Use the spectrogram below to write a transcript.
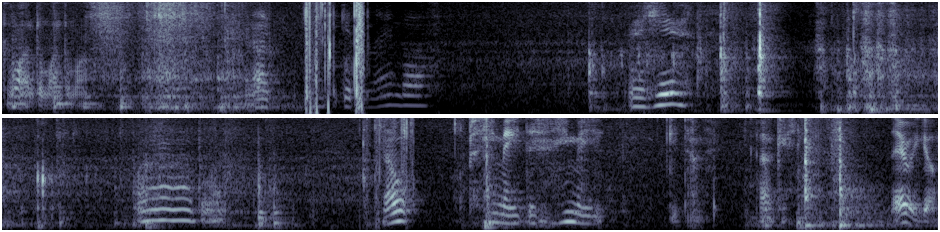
Come on, come on, come on. And I'll get the lamp off. Right here. On. Nope. He made it. He made it. Get down there. Okay. There we go.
